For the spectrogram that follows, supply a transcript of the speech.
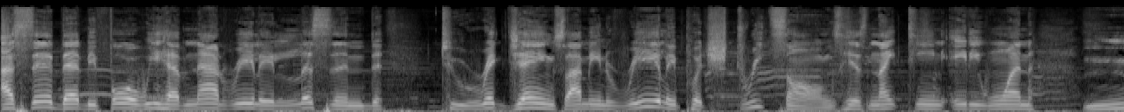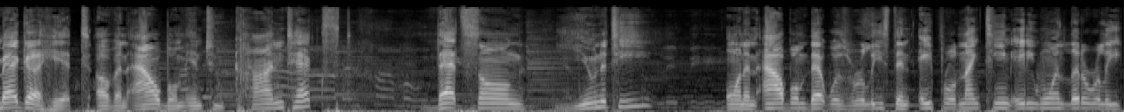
I said that before. We have not really listened to Rick James, so I mean, really put street songs, his 1981 mega hit of an album, into context. That song, Unity, on an album that was released in April 1981, literally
